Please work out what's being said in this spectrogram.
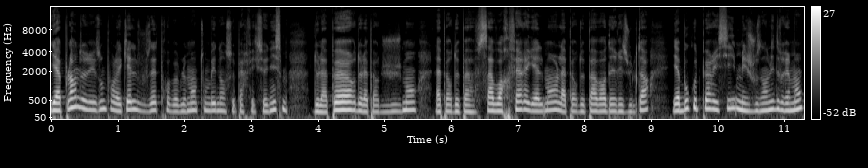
Il y a plein de raisons pour lesquelles vous êtes probablement tombé dans ce perfectionnisme, de la peur, de la peur du jugement, la peur de ne pas savoir faire également, la peur de ne pas avoir des résultats. Il y a beaucoup de peur ici, mais je vous invite vraiment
